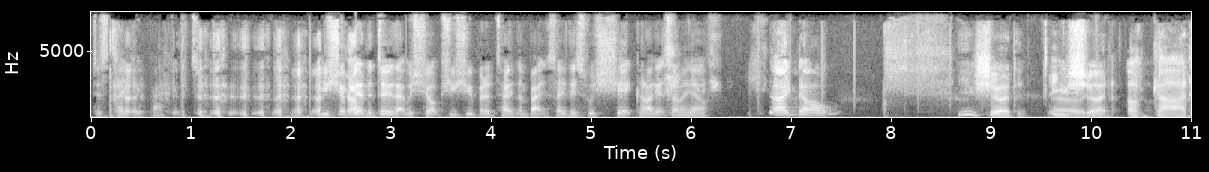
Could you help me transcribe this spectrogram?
Just take it back. you should be able to do that with shops. You should be able to take them back and say, "This was shit. Can I get something else?" I know. You should. You Oh, should. Oh God.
